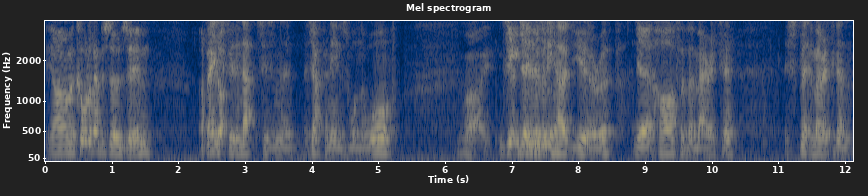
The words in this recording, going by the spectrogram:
Yeah, I'm a couple of episodes in. I forgot Basically, the Nazis and the, the Japanese won the war. Right. So D-Day was Germany had Europe, Yeah. half of America. They split America down.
